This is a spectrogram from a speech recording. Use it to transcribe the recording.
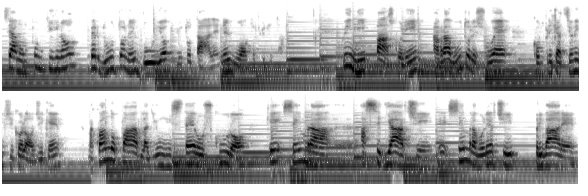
siamo un puntino perduto nel buio più totale, nel vuoto più totale. Quindi Pascoli avrà avuto le sue complicazioni psicologiche, ma quando parla di un mistero oscuro che sembra eh, assediarci e sembra volerci privare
